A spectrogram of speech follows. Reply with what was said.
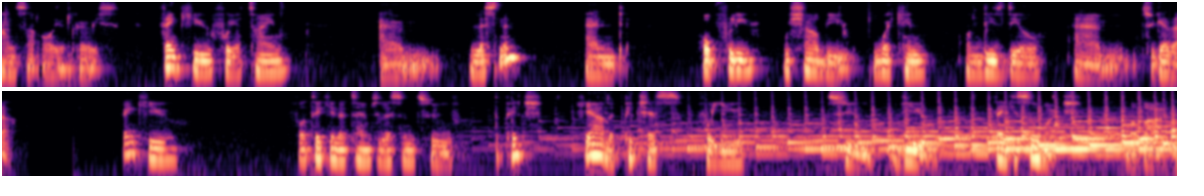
answer all your queries. Thank you for your time um, listening and hopefully we shall be working on this deal um, together. Thank you for taking the time to listen to the pitch. Here are the pictures for you to view. Thank you so much. Bye bye.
